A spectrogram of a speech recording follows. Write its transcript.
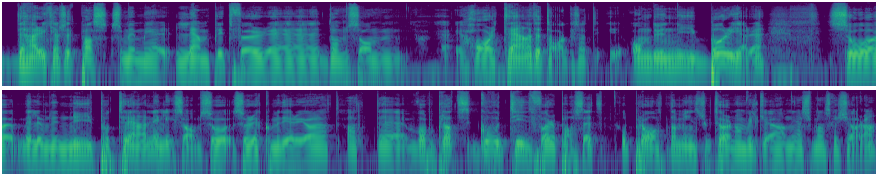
Det här är kanske ett pass som är mer lämpligt för eh, de som eh, har tränat ett tag. Så att eh, om du är nybörjare så, eller om du är ny på träning liksom, så, så rekommenderar jag att, att eh, vara på plats god tid före passet och prata med instruktören om vilka övningar som man ska köra.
